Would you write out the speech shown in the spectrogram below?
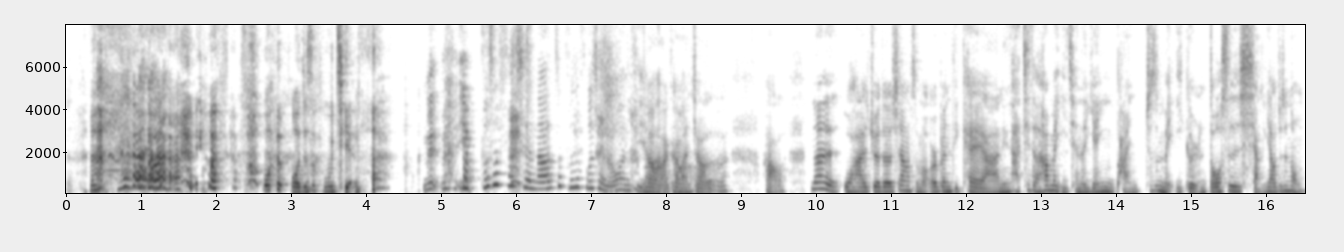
因为我我就是肤浅，没没也不是肤浅呐，这不是肤浅的问题啊，没有啊，开玩啊。笑的。好，那我还觉得像什么 Urban Decay 啊，你还记得他们以前的眼影盘，就是每一个人都是想要，就是那种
